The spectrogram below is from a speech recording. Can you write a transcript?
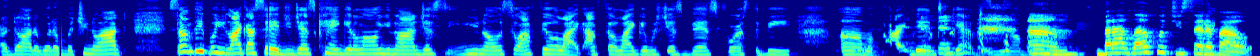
a daughter with him. But you know, I some people, you like I said, you just can't get along. You know, I just, you know, so I feel like I feel like it was just best for us to be um apart then together. You know, Um, but I love what you said about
